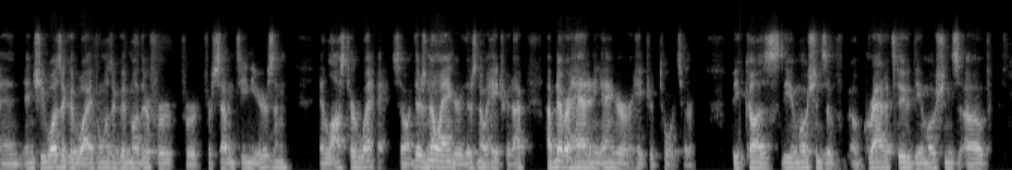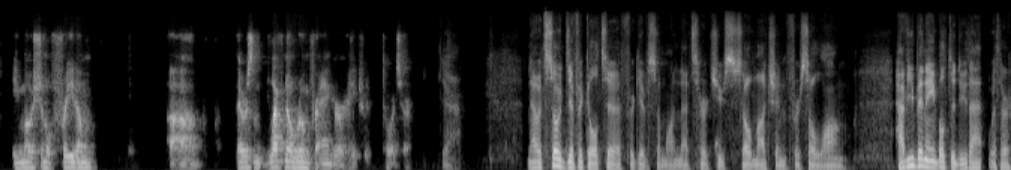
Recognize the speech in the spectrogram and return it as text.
and and she was a good wife and was a good mother for for for 17 years and and lost her way. So there's no anger, there's no hatred. I've I've never had any anger or hatred towards her because the emotions of, of gratitude, the emotions of emotional freedom, uh, there was left no room for anger or hatred towards her. Yeah. Now it's so difficult to forgive someone that's hurt you so much and for so long. Have you been able to do that with her?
